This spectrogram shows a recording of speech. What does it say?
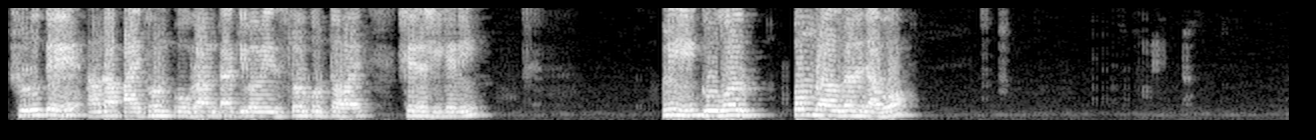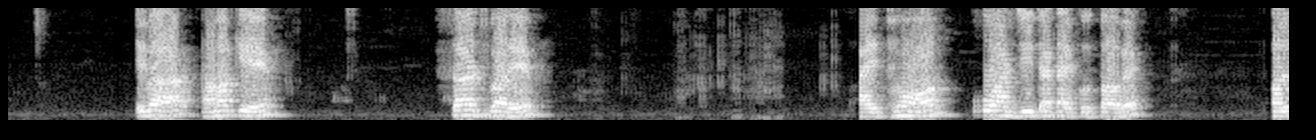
শুরুতে আমরা পাইথন প্রোগ্রামটা কীভাবে ইনস্টল করতে হয় সেটা শিখে নিই। আমি গুগল ক্রোম ব্রাউজারে যাব। এবার আমাকে সার্চ বারে পাইথন ওআরজিটা টাইপ করতে হবে। তাহলে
